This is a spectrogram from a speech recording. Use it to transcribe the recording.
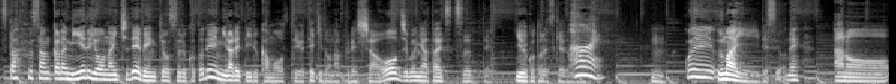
スタッフさんから見えるような位置で勉強することで見られているかもっていう適度なプレッシャーを自分に与えつつっていうことですけれども、はい。うん、これうまいですよね。あの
